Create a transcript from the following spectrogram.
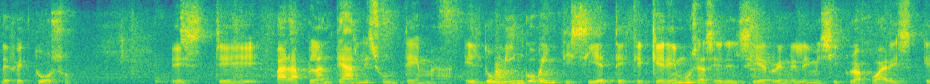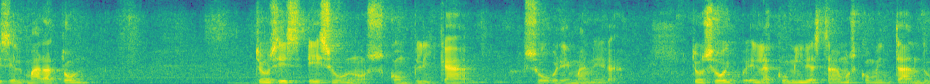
defectuoso, este, para plantearles un tema. El domingo 27 que queremos hacer el cierre en el hemiciclo a Juárez es el maratón. Entonces eso nos complica sobremanera. Entonces hoy en la comida estábamos comentando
